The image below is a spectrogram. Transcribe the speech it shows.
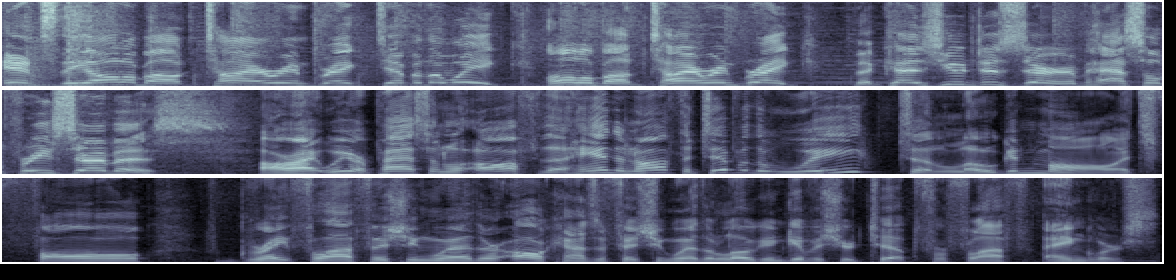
It's the All About Tire and Brake tip of the week. All about tire and brake because you deserve hassle free service. All right, we are passing off the handing off the tip of the week to Logan Mall. It's fall, great fly fishing weather, all kinds of fishing weather. Logan, give us your tip for fly f- anglers.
